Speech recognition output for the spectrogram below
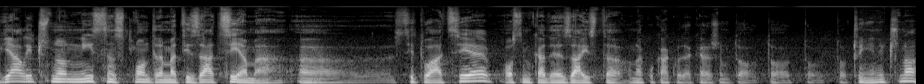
Ja lično nisam sklon dramatizacijama situacije, osim kada je zaista, onako kako da kažem, to činjenično.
